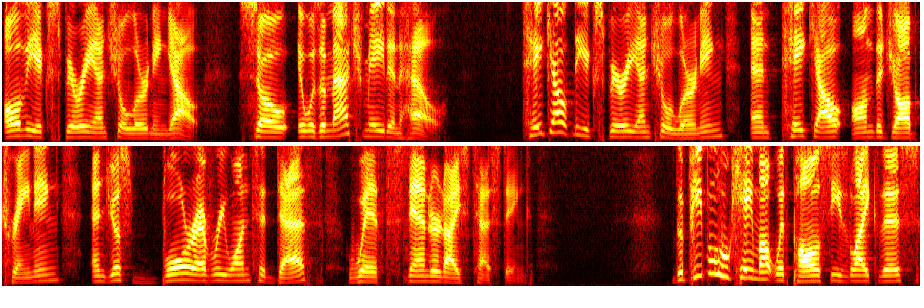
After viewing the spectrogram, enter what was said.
all the experiential learning out. So it was a match made in hell. Take out the experiential learning and take out on the job training and just bore everyone to death with standardized testing. The people who came up with policies like this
